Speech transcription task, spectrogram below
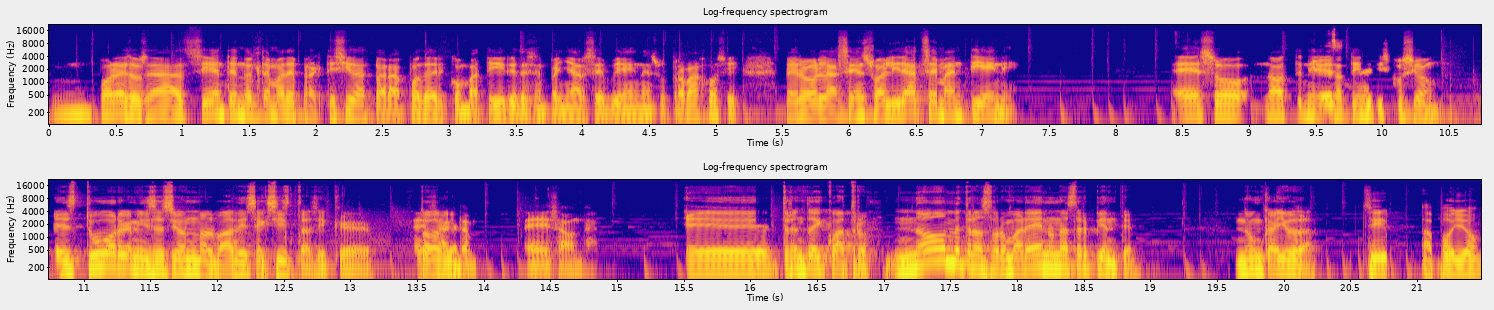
Mm, Por eso, o sea, sí entiendo el tema de practicidad para poder combatir y desempeñarse bien en su trabajo, sí, pero la sensualidad se mantiene. eso no, tiene- Es- no tiene discusión. Es tu organización malvada y sexista, así que todo bien. Exactamente. Esa onda. Eh, 34. No me transformaré en una serpiente. Nunca ayuda. Sí, apoyo.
